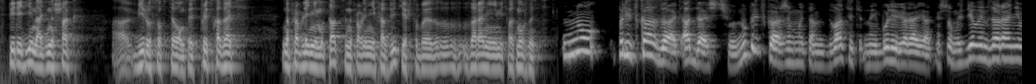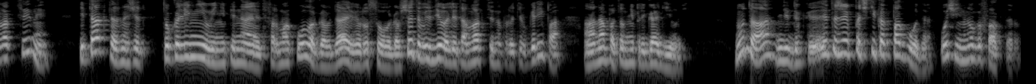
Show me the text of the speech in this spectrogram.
впереди на один шаг а, вирусов в целом, то есть предсказать направление мутации, направление их развития, чтобы заранее иметь возможность? Ну, предсказать, а дальше что? Ну, предскажем мы там 20 наиболее вероятных. Что, мы сделаем заранее вакцины? И так-то, значит, только ленивый не пинает фармакологов да, и вирусологов. Что это вы сделали там вакцину против гриппа, а она потом не пригодилась? Ну да, это же почти как погода. Очень много факторов.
